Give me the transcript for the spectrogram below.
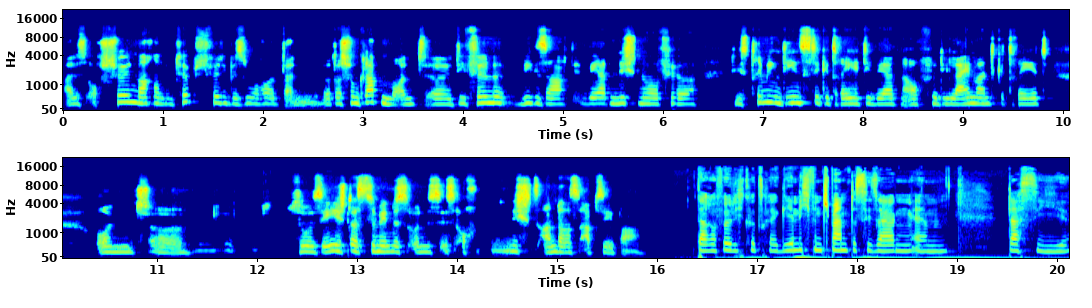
alles auch schön machen und hübsch für die Besucher. Dann wird das schon klappen. Und äh, die Filme, wie gesagt, werden nicht nur für die Streamingdienste gedreht, die werden auch für die Leinwand gedreht. Und äh, so sehe ich das zumindest und es ist auch nichts anderes absehbar. Darauf würde ich kurz reagieren. Ich finde spannend, dass Sie sagen, ähm, dass Sie,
